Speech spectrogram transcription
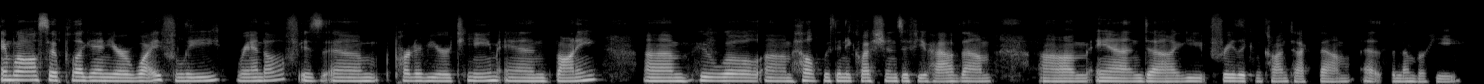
And we'll also plug in your wife, Lee Randolph, is um, part of your team, and Bonnie, um, who will um, help with any questions if you have them. Um, and uh, you freely can contact them at the number he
